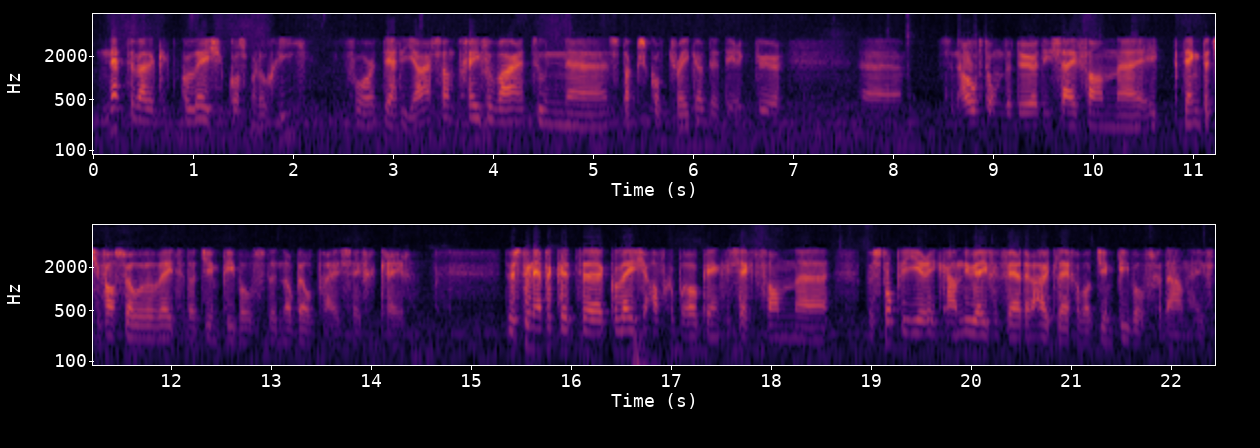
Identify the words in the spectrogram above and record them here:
net terwijl ik het college Cosmologie voor derdejaars aan het geven waren. Toen uh, stak Scott Traker, de directeur, uh, zijn hoofd om de deur. Die zei van, uh, ik denk dat je vast wel wil weten dat Jim Peebles de Nobelprijs heeft gekregen. Dus toen heb ik het college afgebroken en gezegd van, we stoppen hier. Ik ga nu even verder uitleggen wat Jim Peebles gedaan heeft.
